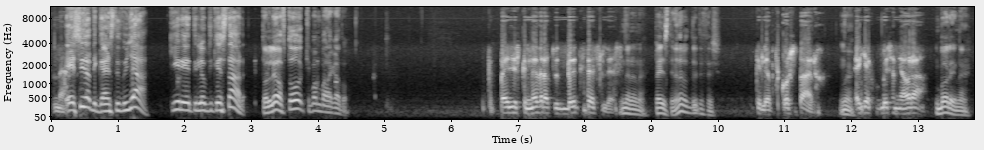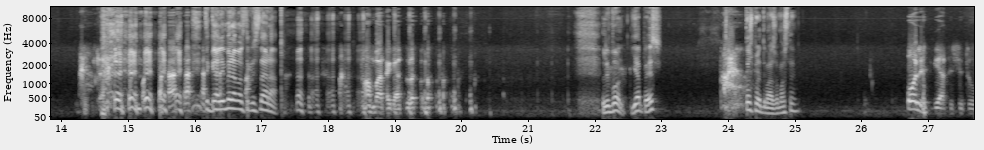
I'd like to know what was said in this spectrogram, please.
Ναι. Εσύ θα την κάνεις τη δουλειά, κύριε τηλεοπτική στάρ. Το λέω αυτό και πάμε παρακάτω. Παίζεις στην έδρα του την τρίτη θέση λες. Ναι, ναι, ναι. Παίζεις στην έδρα του την τρίτη θέση. Τηλεοπτικό στάρ. Ναι. Έχει εκπομπή σε μια ώρα; Μπορεί, ναι. την καλημέρα μας στην Χριστάρα. Πάμε παρακάτω. λοιπόν, για πες. Πώς προετοιμάζομαστε; Όλη στη διάθεση του,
